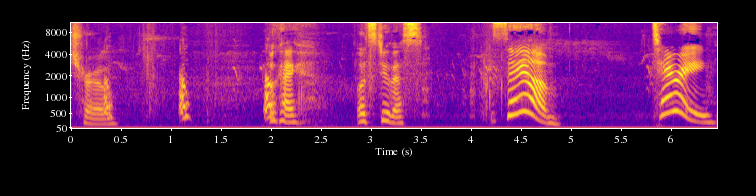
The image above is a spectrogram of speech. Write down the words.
true. Okay, let's do this. Sam! Terry!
